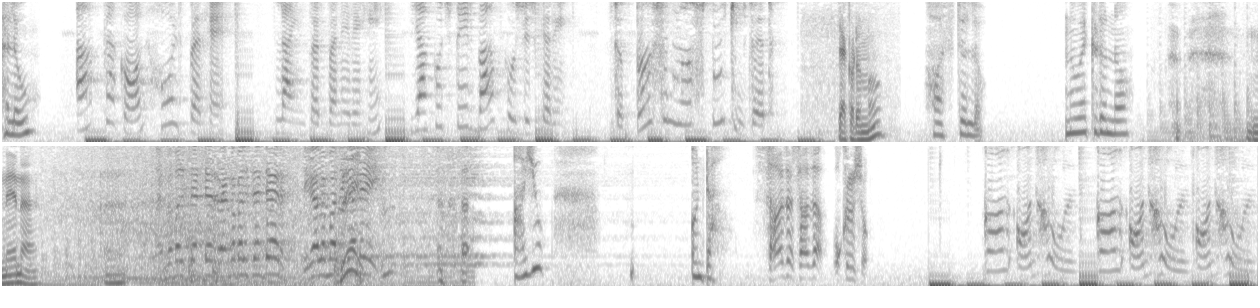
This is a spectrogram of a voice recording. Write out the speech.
हेलो आपका कॉल होल्ड पर है लाइन पर बने रहें या कुछ देर बाद कोशिश करें the person you are speaking with ఎక్కడున్నావు హాస్టల్లో నువ్వెక్కడున్నావు నేనా రంగబలి సెంటర్ రంగబలి సెంటర్ దిగాలమ్మా దిగాలి అయ్యో ఉంటా సహజ సహజ ఒక నిమిషం call on hold call on hold on hold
